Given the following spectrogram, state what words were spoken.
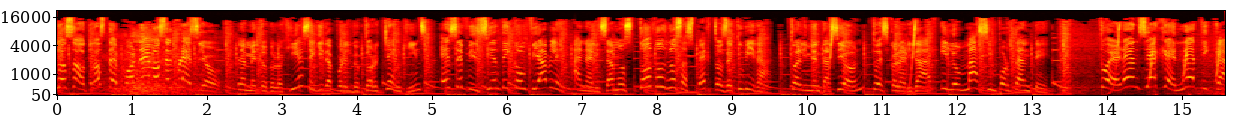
Nosotros te ponemos el precio. La metodología seguida por el Dr. Jenkins es eficiente y confiable. Analizamos todos los aspectos de tu vida, tu alimentación, tu escolaridad y lo más importante, tu herencia genética.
